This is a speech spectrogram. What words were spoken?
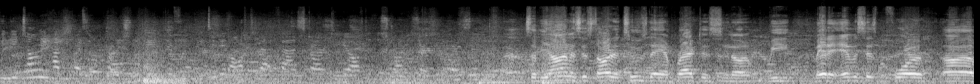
Can you tell me how you guys approach the game differently to get off to that fast start, to get off to the strong start you guys did? To be honest, it started Tuesday in practice. You know, we made an emphasis before uh,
